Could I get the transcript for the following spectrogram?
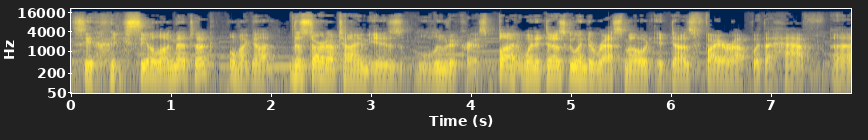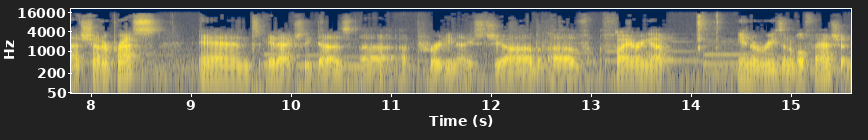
See, see how long that took? Oh my god. The startup time is ludicrous, but when it does go into rest mode, it does fire up with a half uh, shutter press, and it actually does a, a pretty nice job of firing up in a reasonable fashion.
